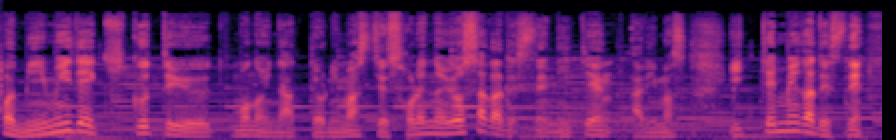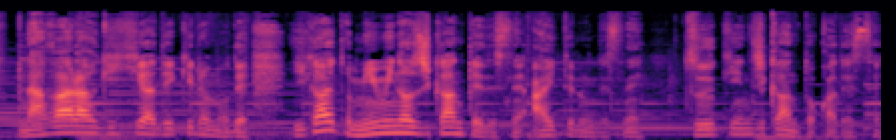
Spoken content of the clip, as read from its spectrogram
これ耳で聞くというものになっておりまして、してそれの良さがですね、2点あります。1点目がですね、ながら聞きができるので、意外と耳の時間ってですね、空いてるんですね。通勤時間とかですね、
